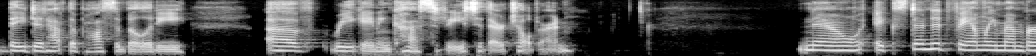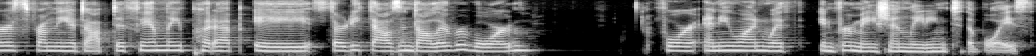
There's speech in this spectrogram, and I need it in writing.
they did have the possibility of regaining custody to their children. Now, extended family members from the adoptive family put up a $30,000 reward for anyone with information leading to the boys.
